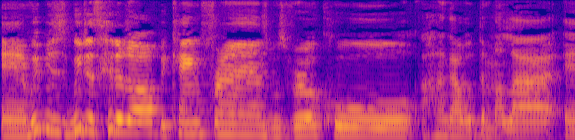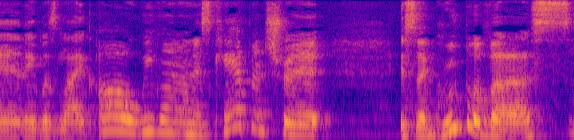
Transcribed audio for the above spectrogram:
And we just we just hit it off, became friends, was real cool. I hung out with them a lot, and they was like, "Oh, we going on this camping trip. It's a group of us.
